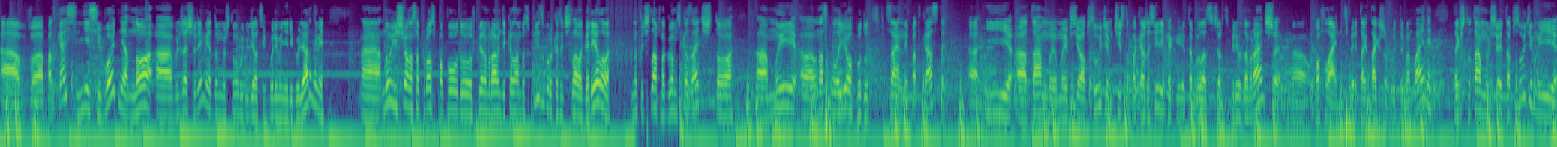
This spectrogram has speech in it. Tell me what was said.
а, в подкасте. Не сегодня, но а, в ближайшее время, я думаю, что мы будем делать их более-менее регулярными. А, ну, еще у нас опрос по поводу в первом раунде Коламбус-Питтсбург от Вячеслава Горелого. Ну, Вячеслав, могу вам сказать, что а, мы, а, у нас в плей-офф будут специальные подкасты, а, и а, там мы, мы все обсудим, чисто по каждой серии, как это было с четвертым периодом раньше, а, в офлайне. Теперь так, так же будет и в онлайне. Так что там мы все это обсудим и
